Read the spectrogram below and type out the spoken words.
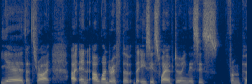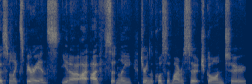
Yeah, that's right. I, and I wonder if the, the easiest way of doing this is from personal experience. You know, I, I've certainly, during the course of my research, gone to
